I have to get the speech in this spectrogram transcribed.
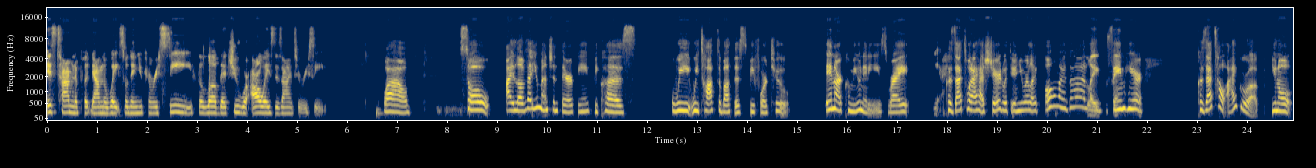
it's time to put down the weight so then you can receive the love that you were always designed to receive. Wow. So I love that you mentioned therapy because we we talked about this before too in our communities, right? Yeah. Because that's what I had shared with you. And you were like, oh my God, like same here. Cause that's how I grew up you know,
